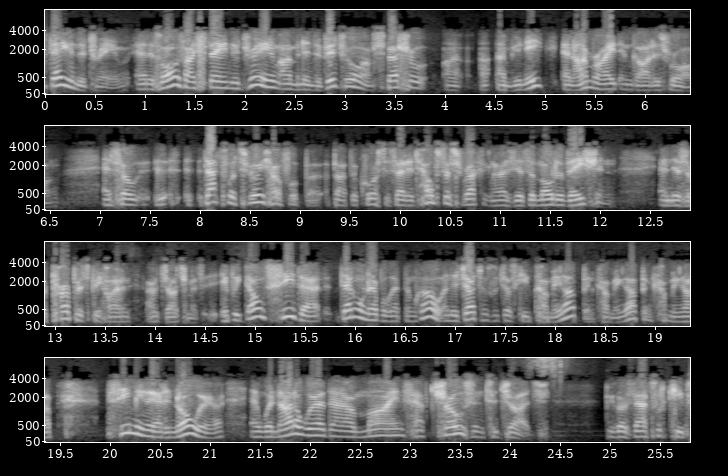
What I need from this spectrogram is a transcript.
stay in the dream. And as long as I stay in the dream, I'm an individual, I'm special, uh, I'm unique, and I'm right, and God is wrong. And so uh, that's what's really helpful about the Course is that it helps us recognize there's a motivation and there's a purpose behind our judgments. If we don't see that, then we'll never let them go. And the judgments will just keep coming up and coming up and coming up, seemingly out of nowhere, and we're not aware that our minds have chosen to judge because that's what keeps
